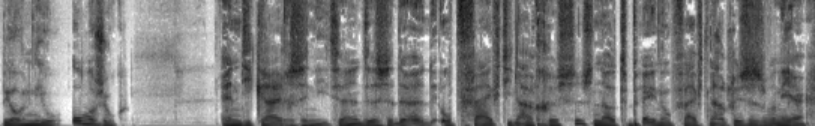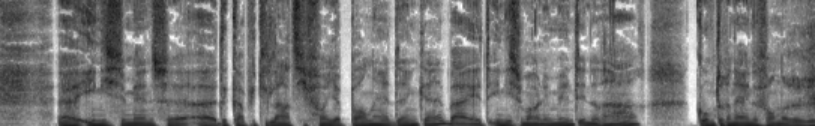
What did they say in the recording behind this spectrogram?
wil een nieuw onderzoek. En die krijgen ze niet. Hè? Dus de, op 15 augustus, notabene op 15 augustus... wanneer uh, Indische mensen uh, de capitulatie van Japan herdenken... Bij het Indische monument in Den Haag... komt er een een of andere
